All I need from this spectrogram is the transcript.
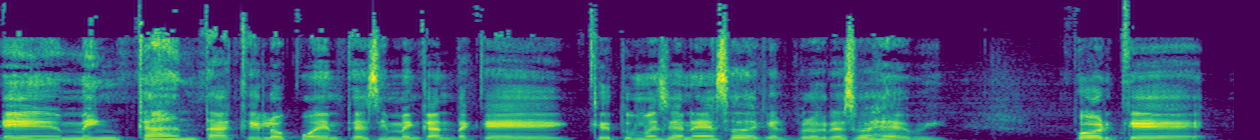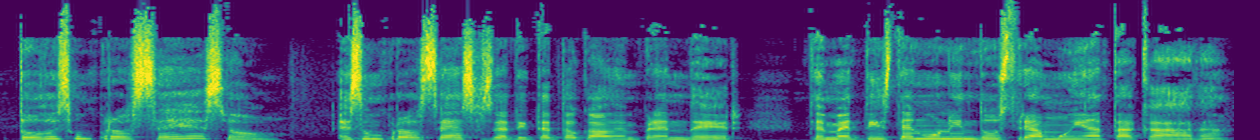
eh, me encanta que lo cuentes y me encanta que, que tú menciones eso de que el progreso es heavy. Porque todo es un proceso. Es un proceso. Si a ti te ha tocado emprender, te metiste en una industria muy atacada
